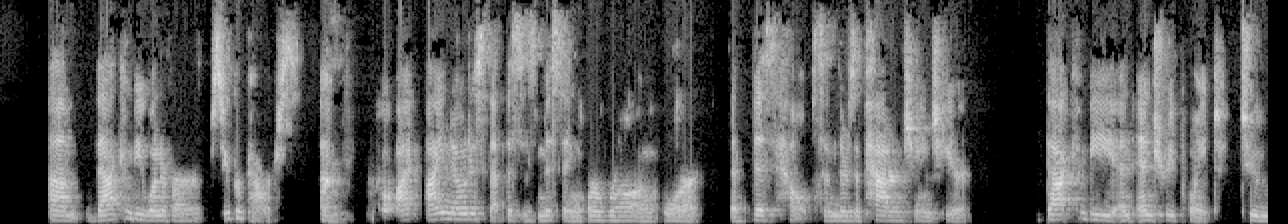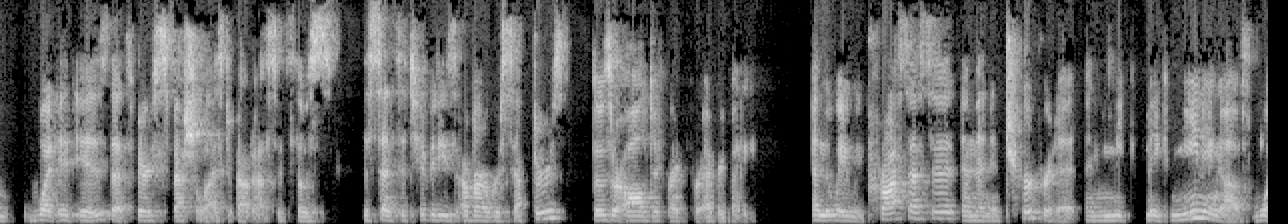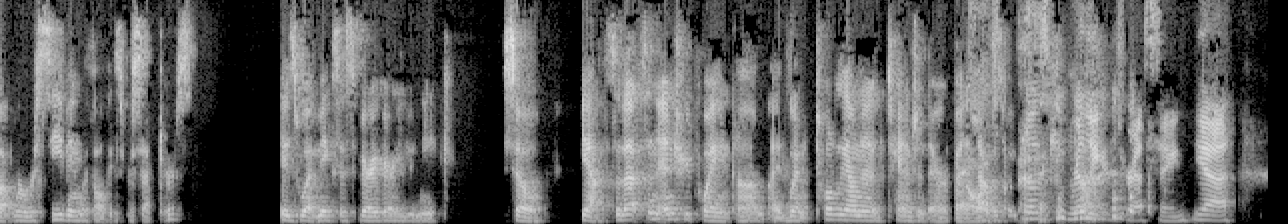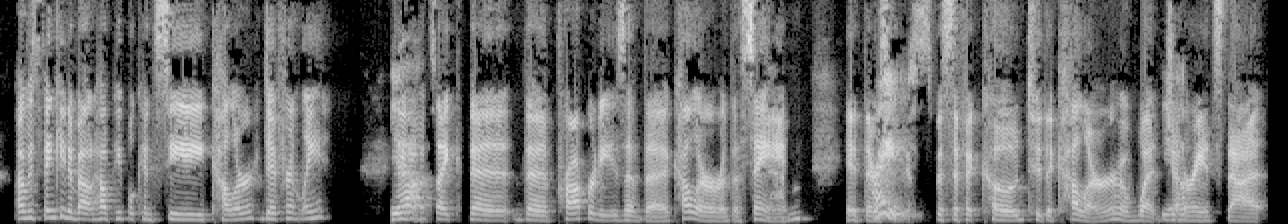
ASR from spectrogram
um, that can be one of our superpowers. Um, so I, I notice that this is missing or wrong or that this helps and there's a pattern change here that can be an entry point to what it is that's very specialized about us. It's those the sensitivities of our receptors. Those are all different for everybody. And the way we process it and then interpret it and make meaning of what we're receiving with all these receptors is what makes us very, very unique. So, yeah, so that's an entry point. Um, I went totally on a tangent there, but oh, that was, that was really interesting. Yeah. I was thinking about how people can see color differently. Yeah. You know, it's like the the properties of the color are the same. If there's right. a specific code to the color of what yep. generates that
